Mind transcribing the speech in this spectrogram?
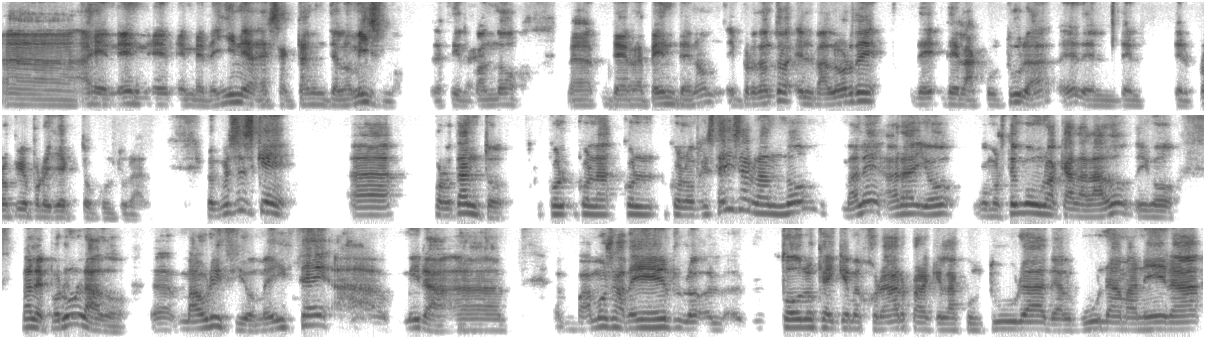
ah, en, Medellín era exactamente lo mismo. Es decir, cuando ah, de repente, ¿no? Y por lo tanto, el valor de, la cultura, ¿eh? del, propio proyecto cultural. Lo que pasa es que, ah, por lo tanto, con, lo que estáis hablando, ¿vale? Ahora yo, como os tengo uno a cada lado, digo, vale, por un lado, Mauricio me dice, mira, vamos a ver todo lo que hay que mejorar para que la cultura de alguna manera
